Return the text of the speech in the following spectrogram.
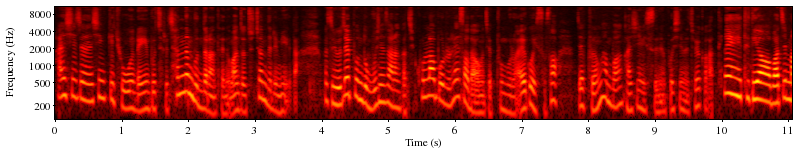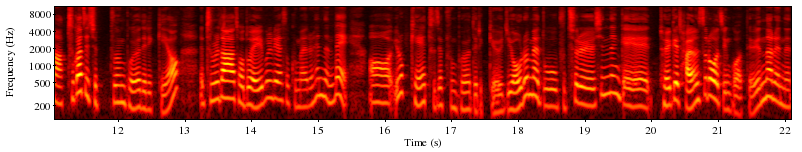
한 시즌 신기 좋은 레인부츠를 찾는 분들한테는 완전 추천드립니다. 그래서 이 제품도 무신사랑 같이 콜라보를 해서 나온 제품으로 알고 있어서 제품 한번 관심 있으면 보시면 좋을 것 같아요. 네, 드디어 마지막 두 가지 제품 보여드릴게요. 둘 다 저도 에이블리에서 구매를 했는데 어, 이렇게 두 제품 보여드릴게요. 이제 여름에도 부츠를 신는 게 되게 자연스러워진 것 같아요. 옛날에는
